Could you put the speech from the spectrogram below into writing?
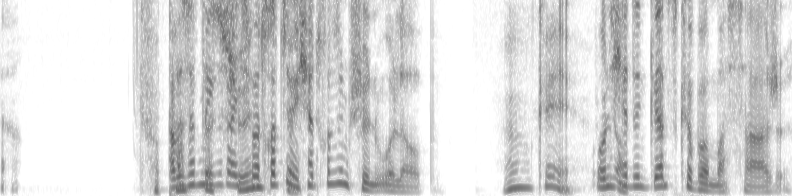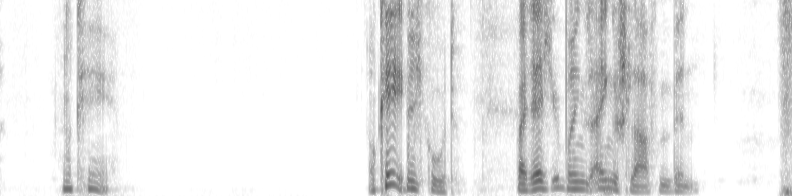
Ja. Verpasst Aber es hat mir das gereicht. Ich, war trotzdem, ich hatte trotzdem einen schönen Urlaub. Ah, Okay, Und ich Ja. hatte eine Ganzkörpermassage, okay. Okay, Finde ich gut. Bei der ich übrigens eingeschlafen bin.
